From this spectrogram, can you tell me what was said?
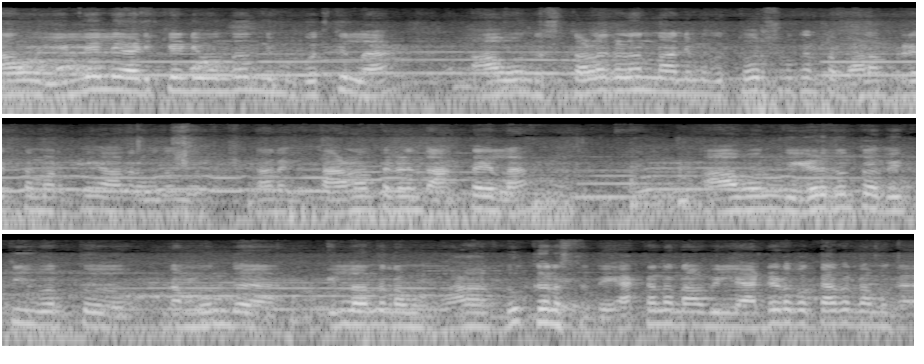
ನಾವು ಎಲ್ಲೆಲ್ಲಿ ಅಡ್ಕೊಂಡು ಒಂದೊಂದು ನಿಮ್ಗೆ ಗೊತ್ತಿಲ್ಲ. ಆ ಒಂದು ಸ್ಥಳಗಳನ್ನು ನಾನು ನಿಮಗೆ ತೋರಿಸ್ಬೇಕಂತ ಭಾಳ ಪ್ರಯತ್ನ ಮಾಡ್ತೀನಿ. ಆದರೆ ಒಂದೊಂದು ನನಗೆ ಕಾರಣಾಂತಗಳಿಂದ ಆಗ್ತಾಯಿಲ್ಲ ಆ ಒಂದು ಹೇಳಿದಂಥ ವ್ಯಕ್ತಿ ಇವತ್ತು ನಮ್ಮ ಮುಂದೆ ಇಲ್ಲ ಅಂದ್ರೆ ನಮ್ಗೆ ಭಾಳ ದುಃಖ ಅನಿಸ್ತದೆ. ಯಾಕಂದ್ರೆ ನಾವು ಇಲ್ಲಿ ಅಡ್ಡಾಡ್ಬೇಕಾದ್ರೆ ನಮಗೆ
